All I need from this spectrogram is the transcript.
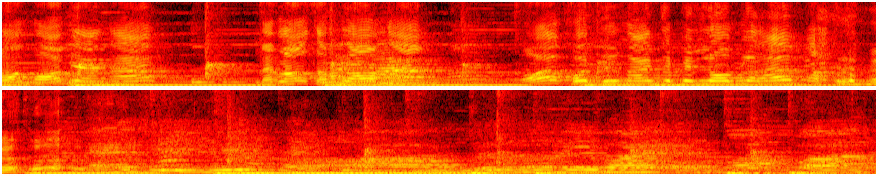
ร้องพร้อมยังครับ นักร้องสำรองครับเพราะคนถือไม้จะเป็นลมแล้วครับแค่ชีวิตไม่ผ่าเลยไว้แอบคฝัน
